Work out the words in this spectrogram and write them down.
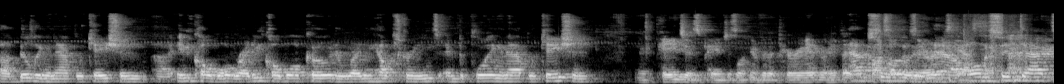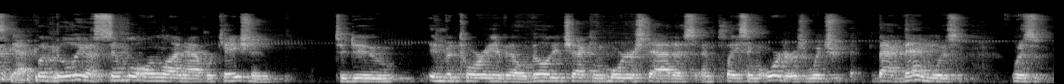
Uh, building an application uh, in COBOL, writing COBOL code and writing help screens, and deploying an application pages, pages looking for the period, right? That Absolutely, all yeah, yes. all the syntax. yeah. But building a simple online application to do inventory availability checking, order status, and placing orders, which back then was was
